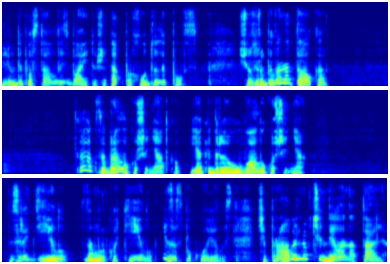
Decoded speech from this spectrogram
Люди поставились байдуже, так проходили повз. Що зробила Наталка? Так, забрала кошенятко. Як відреагувало кошеня? Зраділо, замуркотіло і заспокоїлось. Чи правильно вчинила Наталя?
